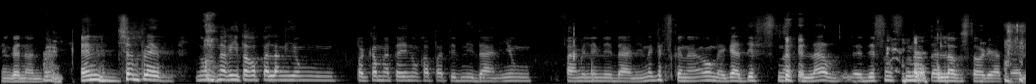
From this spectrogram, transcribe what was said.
Yung ganun. And syempre, nung nakita ko pa lang yung pagkamatay ng kapatid ni Danny, yung family ni Danny, nagets ko na, oh my God, this is not a love. This is not a love story at all.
